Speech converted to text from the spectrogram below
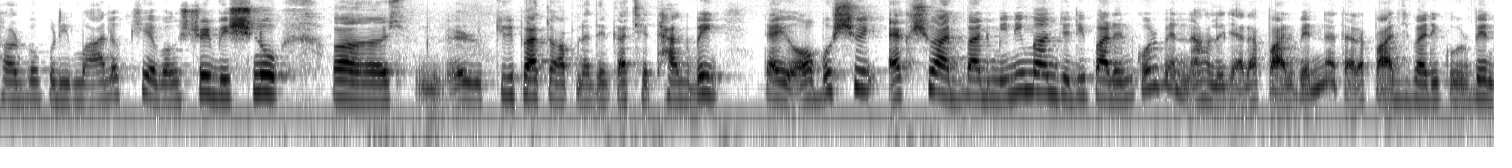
সর্বোপরি মা লক্ষ্মী এবং শ্রী বিষ্ণু কৃপা তো আপনাদের কাছে থাকবেই। তাই অবশ্যই একশো আটবার মিনিমাম যদি পারেন করবেন, না হলে যারা পারবেন না, তারা পাঁচবারই করবেন।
